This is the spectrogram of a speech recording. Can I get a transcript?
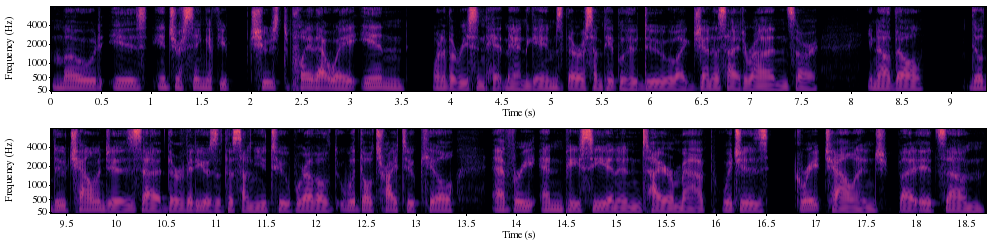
mode is interesting if you choose to play that way in one of the recent Hitman games. There are some people who do like genocide runs or, you know, they'll they'll do challenges. Uh, there are videos of this on YouTube where they'll they'll try to kill every NPC in an entire map, which is great challenge. But it's um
